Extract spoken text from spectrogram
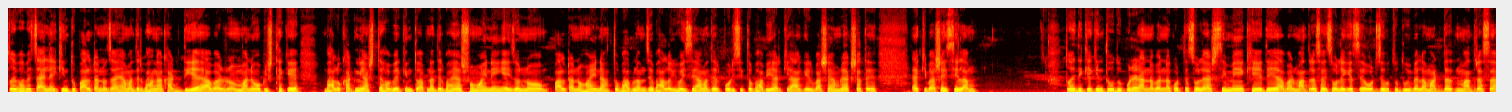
তো এভাবে চাইলেই কিন্তু পাল্টানো যায় আমাদের ভাঙা খাট দিয়ে। আবার মানে অফিস থেকে ভালো খাট নিয়ে আসতে হবে, কিন্তু আপনাদের ভাইয়ার সময় নেই, এই জন্য পাল্টানো হয় না। তো ভাবলাম যে ভালোই হয়েছে, আমাদের পরিচিত ভাবি আর কি, আগের বাসায় আমরা একসাথে, একই বাসায় ছিলাম। তো এদিকে কিন্তু দুপুরে রান্নাবান্না করতে চলে আসছি, মেয়ে খেয়ে দিয়ে আবার মাদ্রাসায় চলে গেছে, ওর যেহেতু দুইবেলা মাদ্রাসা।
